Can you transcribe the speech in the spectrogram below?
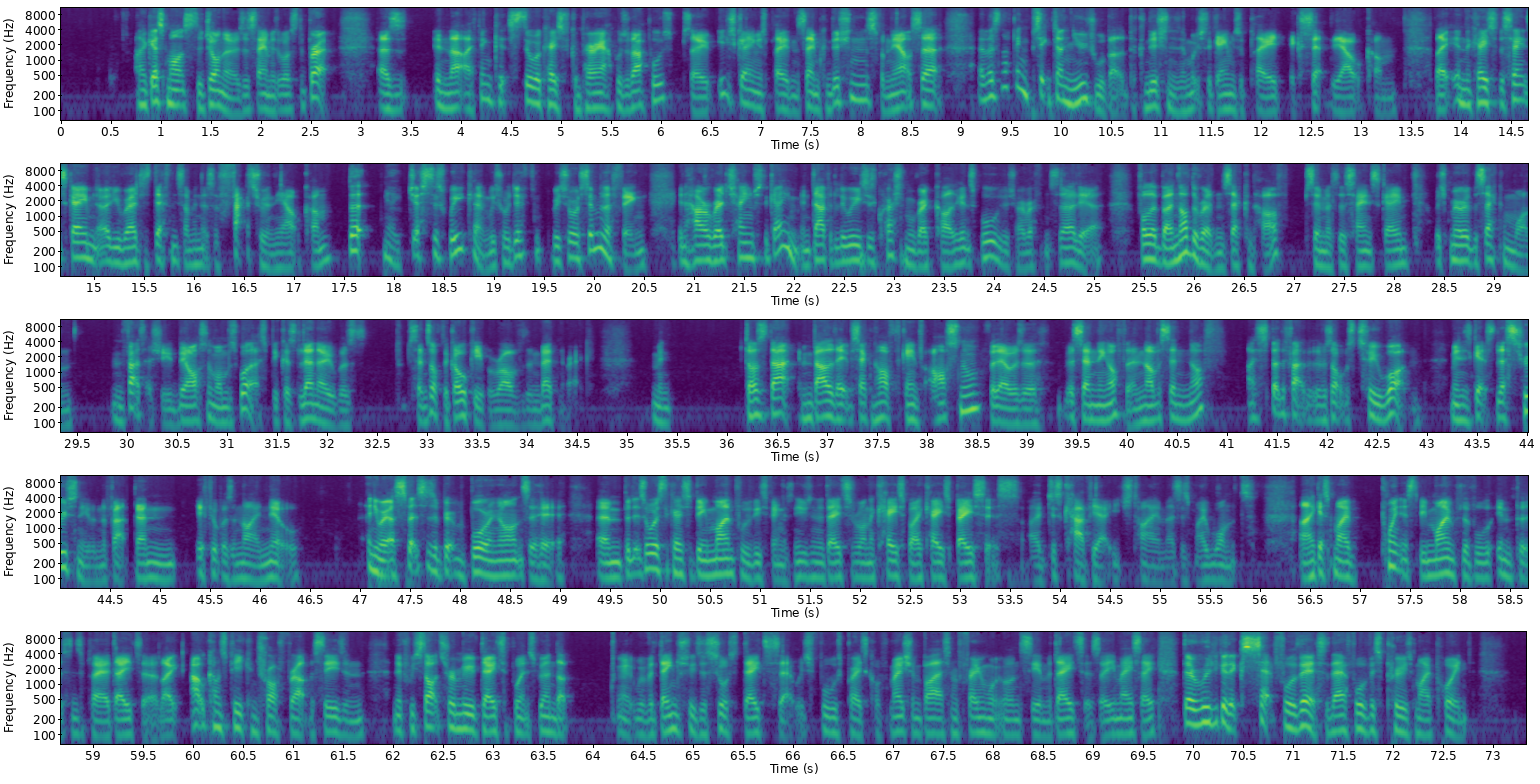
I guess answer to Jono is the same as it was to Brett, as in that I think it's still a case of comparing apples with apples. So each game is played in the same conditions from the outset, and there's nothing particularly unusual about the conditions in which the games are played except the outcome. Like in the case of the Saints game, early red is definitely something that's a factor in the outcome. But you know, just this weekend we saw a different, we saw a similar thing in how a red changed the game in David Luiz's questionable red card against Wolves, which I referenced earlier, followed by another red in the second half, similar to the Saints game, which mirrored the second one. In fact, actually, the Arsenal one was worse because Leno was sent off the goalkeeper rather than Bednarek. I mean, does that invalidate the second half of the game for Arsenal? That there was a, a sending off and another sending off. I suspect the fact that the result was two one means it gets less scrutiny than the fact than if it was a nine 0 Anyway, I suspect this is a bit of a boring answer here, um, but it's always the case of being mindful of these things and using the data on a case by case basis. I just caveat each time, as is my want. And I guess my point is to be mindful of all inputs into player data. Like outcomes peak and trough throughout the season, and if we start to remove data points, we end up you know, with a dangerously distorted data set, which falls prey to confirmation bias and framing what we want to see in the data. So you may say they're really good except for this, therefore this proves my point.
